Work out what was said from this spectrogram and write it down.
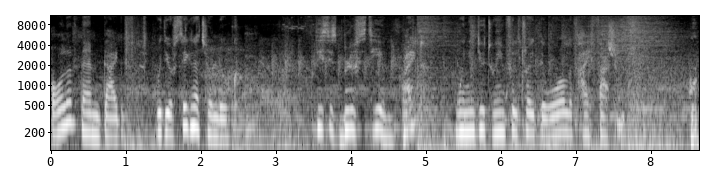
All of them died with your signature look. This is Blue Steel, right? We need you to infiltrate the world of high fashion. We're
